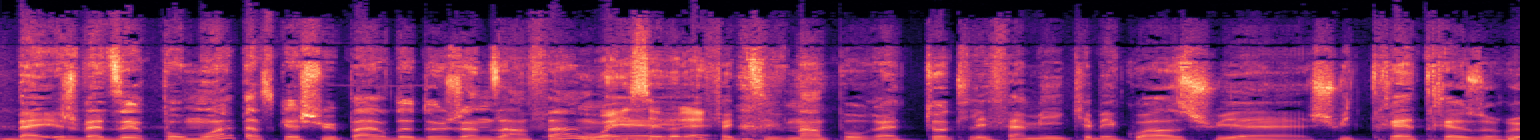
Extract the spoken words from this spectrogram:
Ben, je vais dire pour moi parce que je suis père de deux jeunes enfants. Oui, c'est vrai. Effectivement, pour euh, toutes les familles québécoises, je suis, euh, je suis très très heureux.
